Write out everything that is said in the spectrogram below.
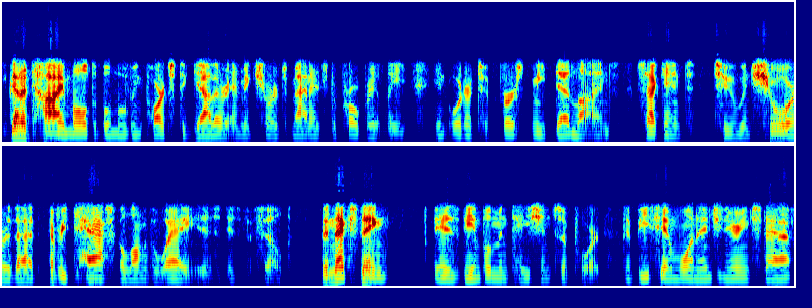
you've got to tie multiple moving parts together and make sure it's managed appropriately in order to first meet deadlines, second, to ensure that every task along the way is, is fulfilled. The next thing is the implementation support. The BCM One engineering staff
